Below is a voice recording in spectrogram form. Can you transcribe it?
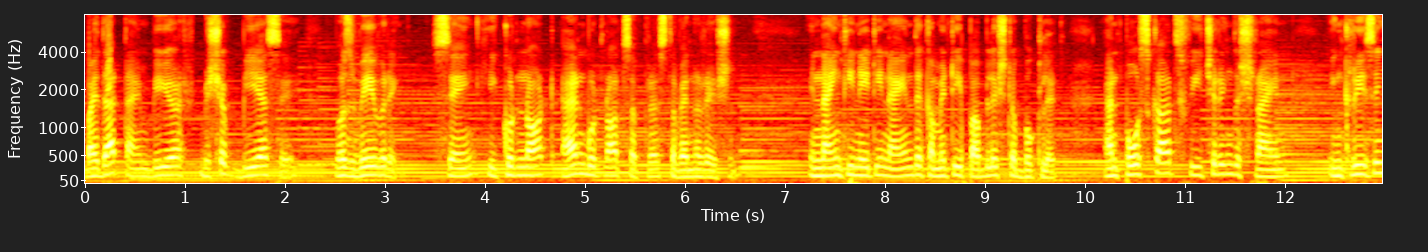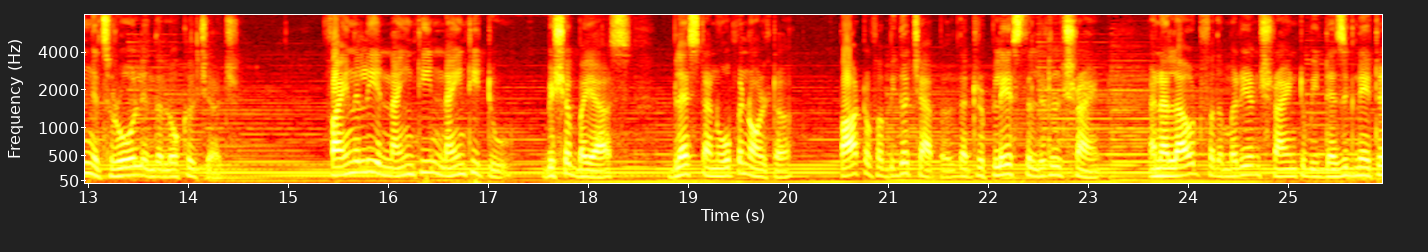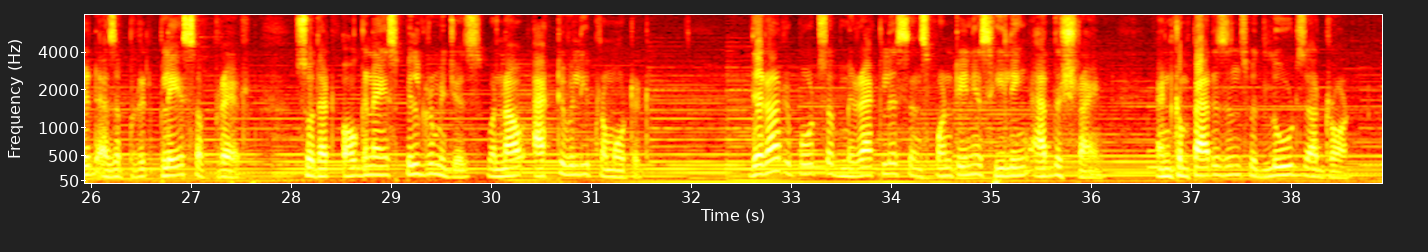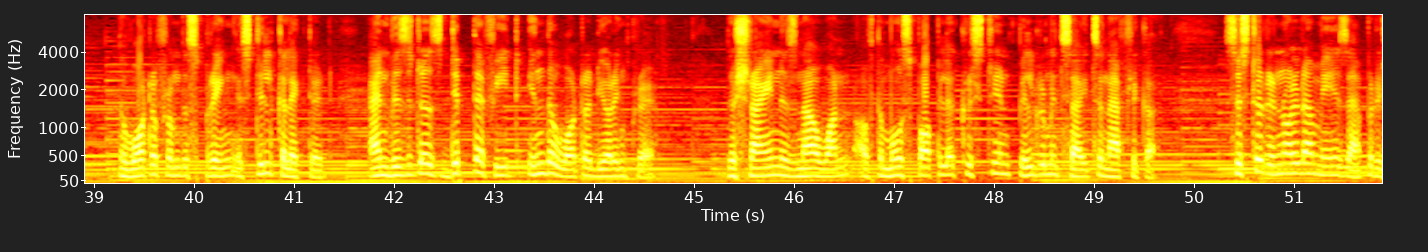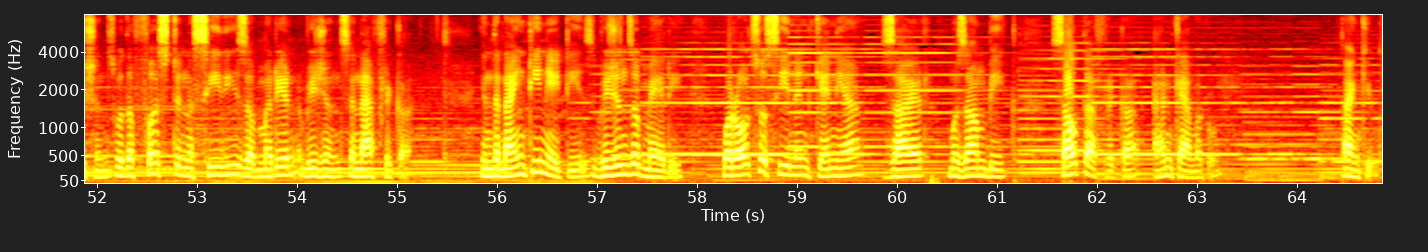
By that time, Bishop Biyase was wavering, saying he could not and would not suppress the veneration. In 1989, the committee published a booklet and postcards featuring the shrine, increasing its role in the local church. Finally, in 1992, Bishop Biyase blessed an open altar, part of a bigger chapel that replaced the little shrine and allowed for the Marian shrine to be designated as a place of prayer so that organized pilgrimages were now actively promoted. There are reports of miraculous and spontaneous healing at the shrine, and comparisons with Lourdes are drawn. The water from the spring is still collected, and visitors dip their feet in the water during prayer. The shrine is now one of the most popular Christian pilgrimage sites in Africa. Sister Renolda May's apparitions were the first in a series of Marian visions in Africa. In the 1980s, visions of Mary were also seen in Kenya, Zaire, Mozambique, South Africa, and Cameroon. Thank you.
